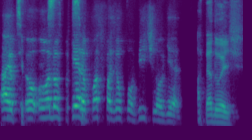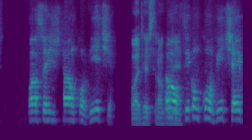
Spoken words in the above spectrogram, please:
Ah, eu, eu, ô, Nogueira, eu posso fazer um convite, Nogueira? Até dois. Posso registrar um convite? Pode registrar um convite. Não, fica um convite aí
